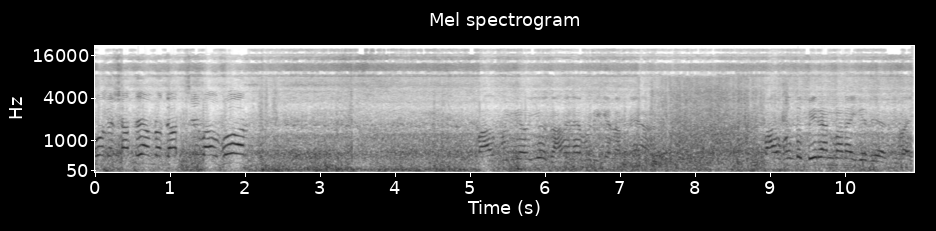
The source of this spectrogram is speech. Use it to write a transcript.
বাউফলের সাথে আমরা যাচ্ছি খুললে ওইও ঝামেলা গেলাম হ্যাঁ। তো বেরান বানাই গেছে ভাই।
